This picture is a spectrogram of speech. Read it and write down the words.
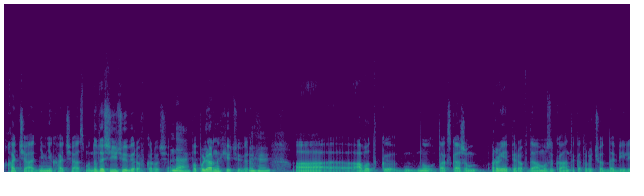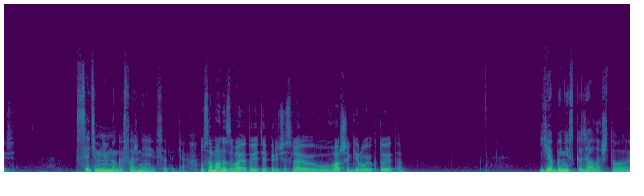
Хача, дневник Хача. Ну, то есть ютуберов, короче. да. Популярных ютуберов. Мгм. А, а вот, ну, так скажем, рэперов, да, музыканты, которые что-то добились. С этим немного сложнее все-таки. Ну, сама называй, а то я тебя перечисляю. Ваши герои, кто это? Я бы не сказала, что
